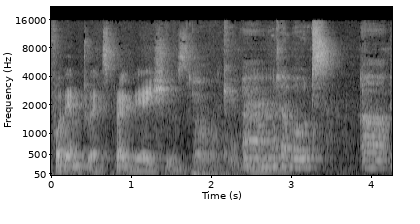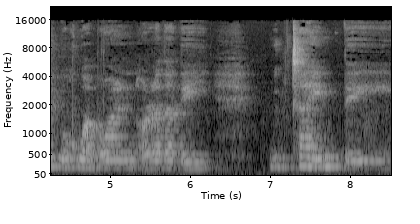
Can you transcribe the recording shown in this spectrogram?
for them to express their issues. Oh, okay. Um, what about uh, people who are born, or rather, they, with time, they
